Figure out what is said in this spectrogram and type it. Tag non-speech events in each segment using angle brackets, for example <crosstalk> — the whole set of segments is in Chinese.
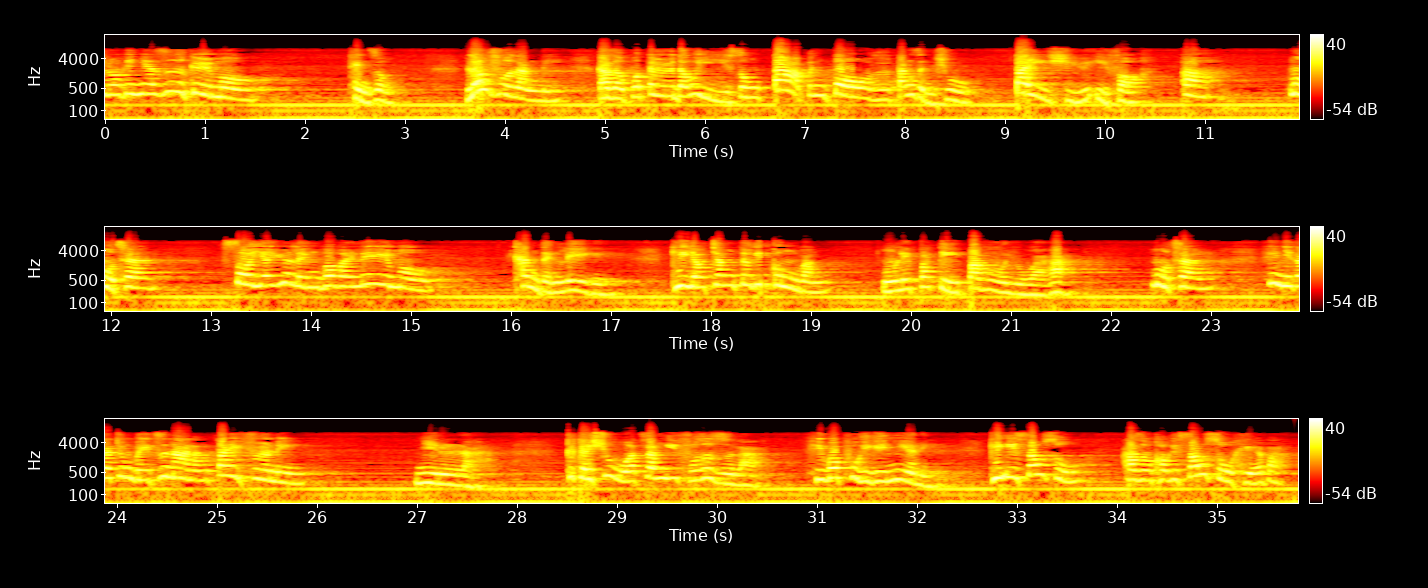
去了个日干么？听众，老夫人呢？假如不单独移送大本保物当人兄，待续一方啊，母亲。所以与林不为礼貌，肯定来的。他要讲到的公文，我来不得不无语啊！母亲，你个准备子哪能对付呢？你儿啊，这个学我张衣服是日啦，希望破这个年龄，给一少数，还是靠给少数黑吧。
